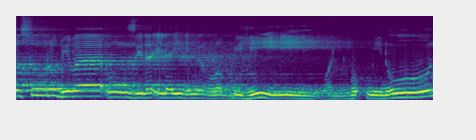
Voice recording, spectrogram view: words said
রাসূলু বিমা উনজিলা ইলাইহি মির রাব্বিহি ওয়াল মুমিনুন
